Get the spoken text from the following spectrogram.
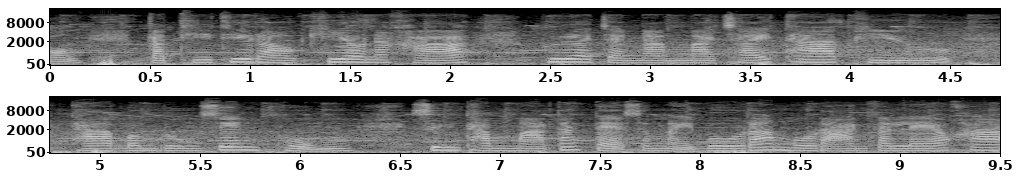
องกะทิที่เราเคี่ยวนะคะ เพื่อจะนำมาใช้ทาผิว ทาบำรุงเส้นผม ซึ่งทำมาตั้งแต่สมัยโบราณโบราณกันแล้วค่ะ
